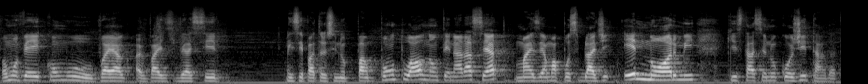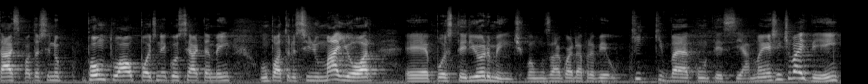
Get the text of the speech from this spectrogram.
Vamos ver aí como vai, vai, vai ser esse patrocínio pontual não tem nada certo, mas é uma possibilidade enorme que está sendo cogitada, tá? Esse patrocínio pontual pode negociar também um patrocínio maior é, posteriormente. Vamos aguardar para ver o que, que vai acontecer. Amanhã a gente vai ver, hein?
